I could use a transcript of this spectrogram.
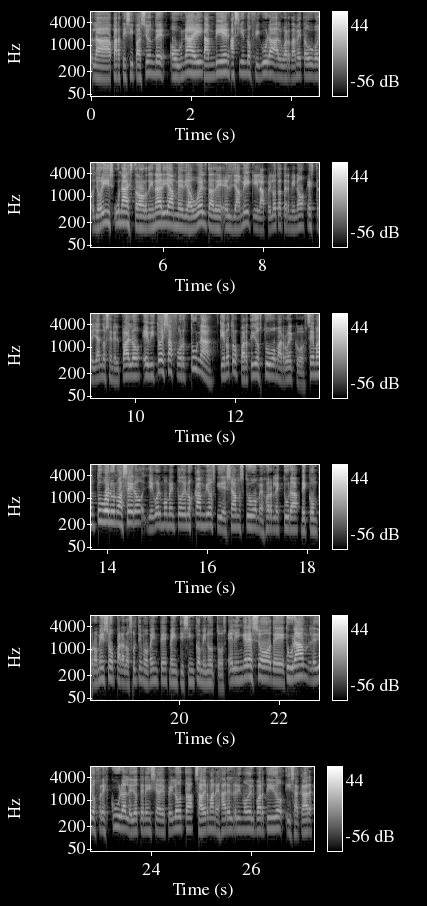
la participación de Ounai también haciendo figura al guardameta Hugo Lloris, una extraordinaria media vuelta de El Yamik y la pelota terminó estrellándose en el palo, evitó esa fortuna que en otros partidos tuvo Marruecos. Se mantuvo el 1 a 0, llegó el momento de los cambios y Deschamps tuvo mejor lectura de compromiso para los últimos 20-25 minutos. El ingreso de Turam le dio frescura, le dio tenencia de pelota, saber manejar el ritmo del partido y sacar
